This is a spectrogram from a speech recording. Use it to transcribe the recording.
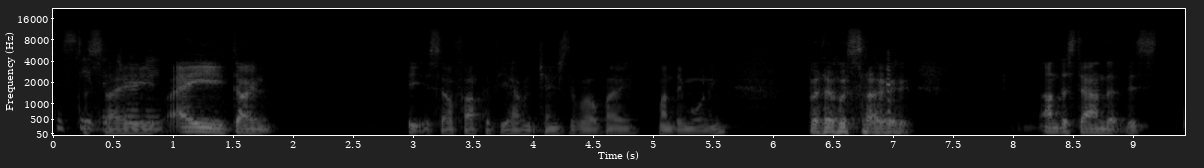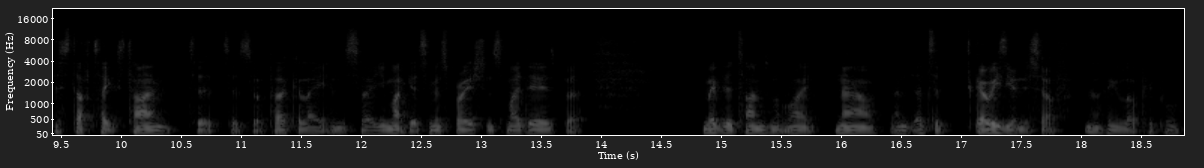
to see to the say, journey. a don't beat yourself up if you haven't changed the world by Monday morning, but also understand that this this stuff takes time to to sort of percolate, and so you might get some inspiration, some ideas, but maybe the time's not right now, and, and to, to go easy on yourself. And I think a lot of people,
